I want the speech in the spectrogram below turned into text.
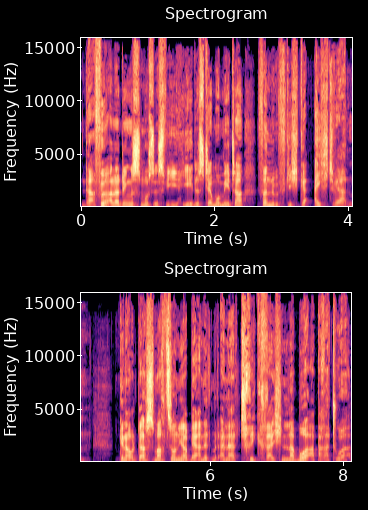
Dafür allerdings muss es wie jedes Thermometer vernünftig geeicht werden. Genau das macht Sonja Bernet mit einer trickreichen Laborapparatur.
